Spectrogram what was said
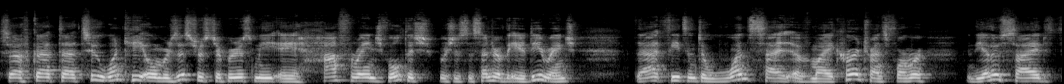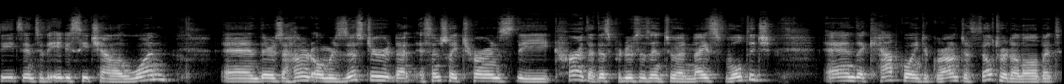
So I've got uh, two 1 k ohm resistors to produce me a half range voltage, which is the center of the A to D range. That feeds into one side of my current transformer, and the other side feeds into the ADC channel 1. And there's a 100 ohm resistor that essentially turns the current that this produces into a nice voltage, and the cap going to ground to filter it a little bit.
